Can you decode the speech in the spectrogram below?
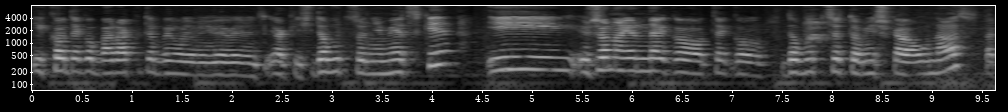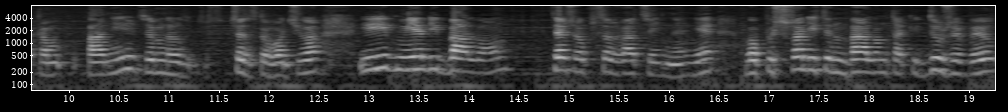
i koło tego baraku to był e, jakiś dowódco niemiecki i żona jednego tego dowódcy to mieszkała u nas, taka pani, ze mną często chodziła i mieli balon też obserwacyjny, nie? Bo puszczali ten balon, taki duży był,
